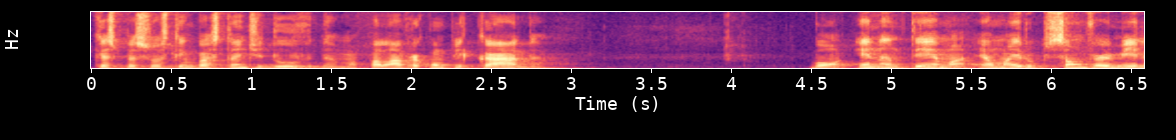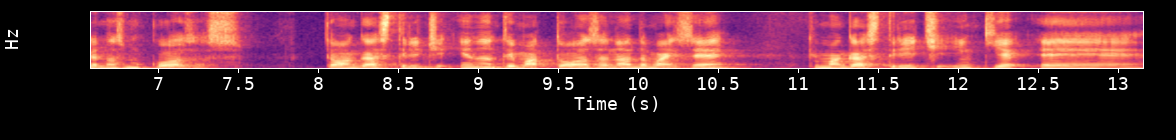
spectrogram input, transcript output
que as pessoas têm bastante dúvida, uma palavra complicada. Bom, enantema é uma erupção vermelha nas mucosas. Então a gastrite enantematosa nada mais é que uma gastrite em que é,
